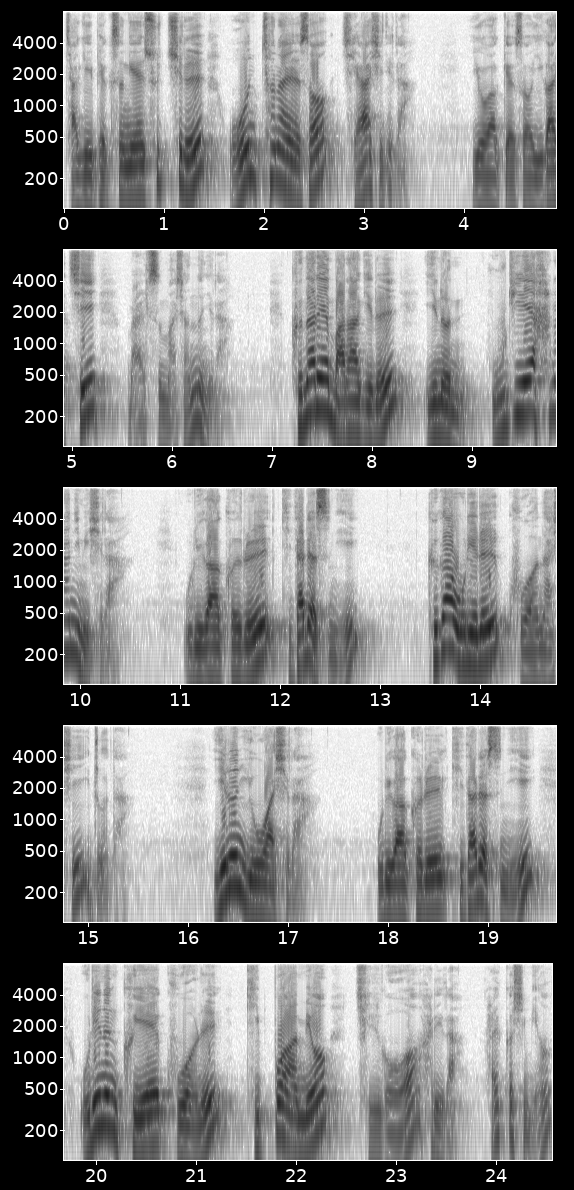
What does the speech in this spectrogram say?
자기 백성의 수치를 온 천하에서 제하시리라. 여호와께서 이같이 말씀하셨느니라. 그날에 말하기를 이는 우리의 하나님이시라. 우리가 그를 기다렸으니 그가 우리를 구원하시리로다. 이는 여호와시라. 우리가 그를 기다렸으니 우리는 그의 구원을 기뻐하며 즐거워하리라 할 것이며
